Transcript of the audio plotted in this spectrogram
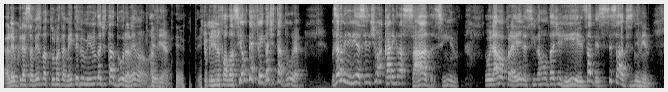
Eu lembro que nessa mesma turma também teve o menino da ditadura, lembra, Rafinha? que o menino falou assim: é um defeito da ditadura. Mas era um menininho assim, ele tinha uma cara engraçada, assim. Eu olhava para ele assim, dá vontade de rir, sabe? Você sabe esses meninos.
